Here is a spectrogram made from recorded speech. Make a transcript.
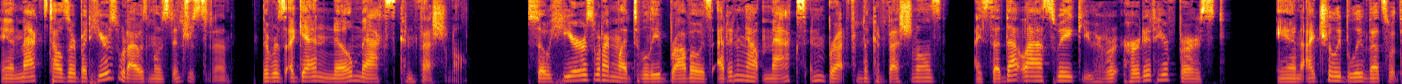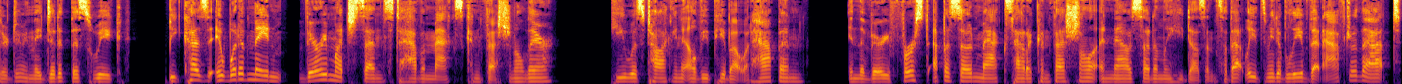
And Max tells her, but here's what I was most interested in. There was again no Max confessional. So here's what I'm led to believe Bravo is editing out Max and Brett from the confessionals. I said that last week. You heard it here first. And I truly believe that's what they're doing. They did it this week because it would have made very much sense to have a Max confessional there. He was talking to LVP about what happened. In the very first episode, Max had a confessional and now suddenly he doesn't. So that leads me to believe that after that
